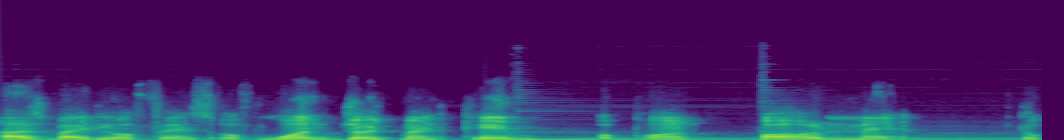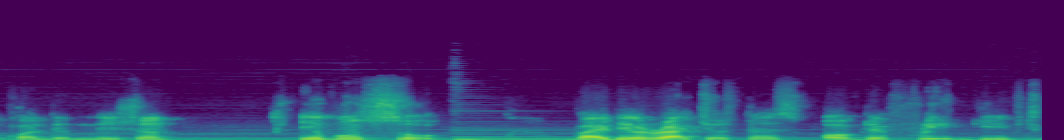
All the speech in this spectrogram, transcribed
as by the offense of one judgment came upon all men to condemnation, even so, by the righteousness of the free gift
